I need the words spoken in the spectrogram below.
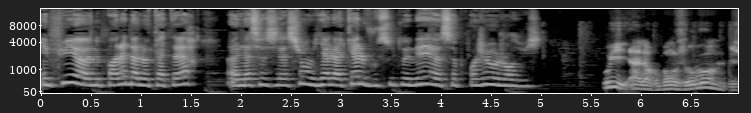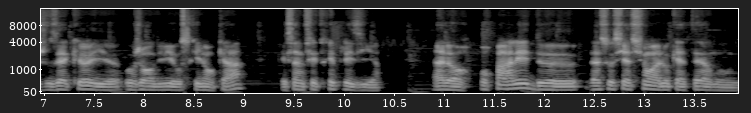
et puis euh, nous parler d'Allocataire, euh, l'association via laquelle vous soutenez ce projet aujourd'hui? Oui, alors bonjour, je vous accueille aujourd'hui au Sri Lanka et ça me fait très plaisir. Alors, pour parler de l'association allocataire dont,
